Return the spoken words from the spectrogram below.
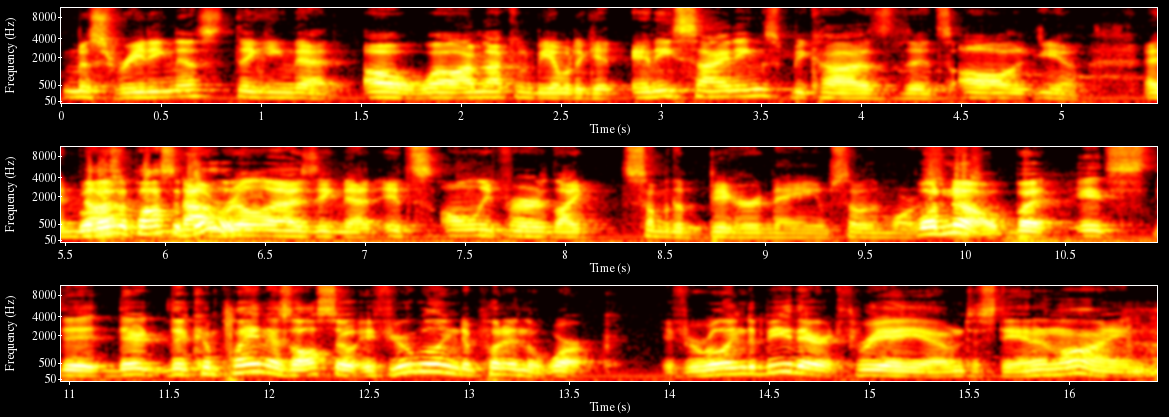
misreading this, thinking that oh well, I'm not going to be able to get any signings because it's all you know, and Well, not, there's a possibility. not realizing that it's only for like some of the bigger names, some of the more. Well, no, but it's the the complaint is also if you're willing to put in the work, if you're willing to be there at 3 a.m. to stand in line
